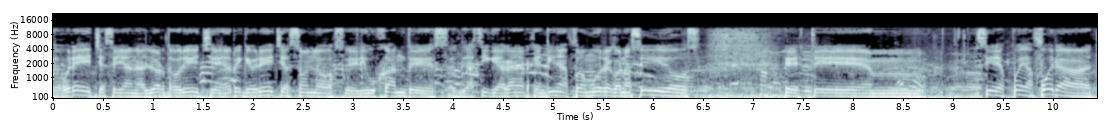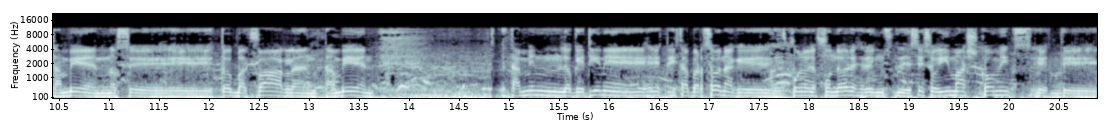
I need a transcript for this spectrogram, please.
los Brechas, serían Alberto Breche, Enrique Brecha, son los eh, dibujantes, así que acá en Argentina fueron muy reconocidos. Este, mm, sí, después de afuera también, no sé, eh, Todd McFarlane también. También lo que tiene es esta persona que fue uno de los fundadores de, un- de sello Image Comics este,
